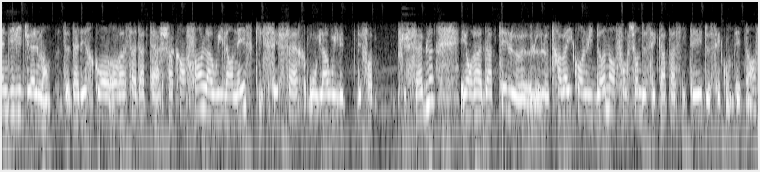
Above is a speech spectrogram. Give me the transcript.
individuellement. C'est-à-dire qu'on va s'adapter à chaque enfant là où il en est, ce qu'il sait faire ou là où il est des fois faible et on va adapter le, travail qu'on lui donne en fonction de ses capacités et de ses compétences.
